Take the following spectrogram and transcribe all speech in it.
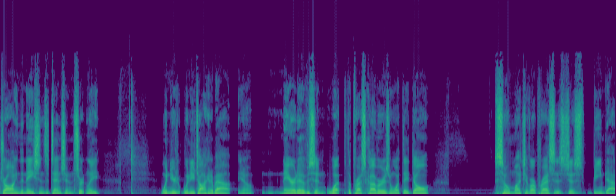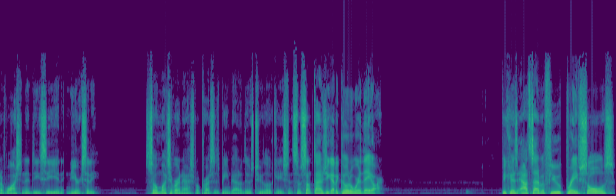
drawing the nation's attention. Certainly, when you're when you're talking about you know narratives and what the press covers and what they don't, so much of our press is just beamed out of Washington D.C. and New York City. So much of our national press is beamed out of those two locations. So sometimes you got to go to where they are because outside of a few brave souls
